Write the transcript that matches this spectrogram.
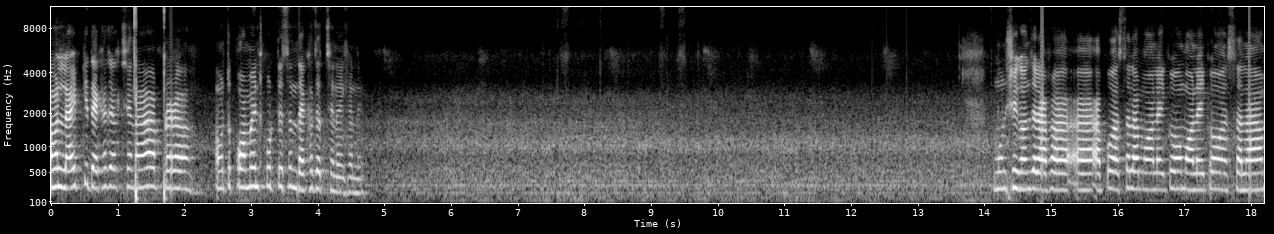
আমার লাইভ কি দেখা যাচ্ছে না? আপনারা আমার তো কমেন্ট করতেছেন, দেখা যাচ্ছে না এখানে। মুন্সীগঞ্জের আফা আপু, আসসালাম আলাইকুম, ওয়ালাইকুম আসসালাম।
